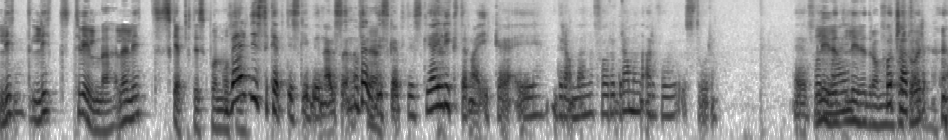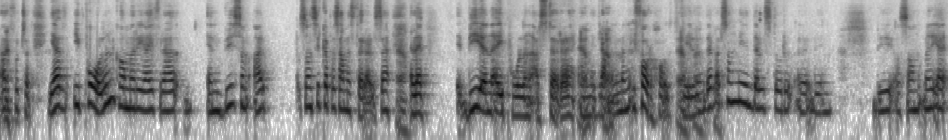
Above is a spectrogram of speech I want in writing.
Litt, litt tvilende, eller litt skeptisk på en måte. Veldig skeptisk i begynnelsen. Veldig Ja. skeptisk. Jeg likte meg ikke i Drammen, for Drammen er for stor. Eh, For Lille, meg lille Drammen fortsatt for er, stor. er fortsatt. Jeg, I Polen kommer jeg fra en by som er sånn cirka på samme størrelse. Ja. Eller byene i Polen er større enn Ja, i Drammen, ja. men i forhold til Det var sånn middelstor uh, by, by sånn. Men jeg,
